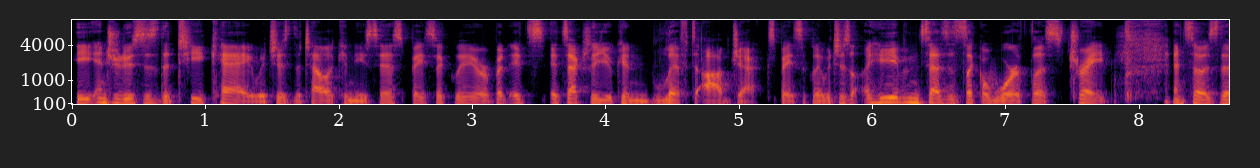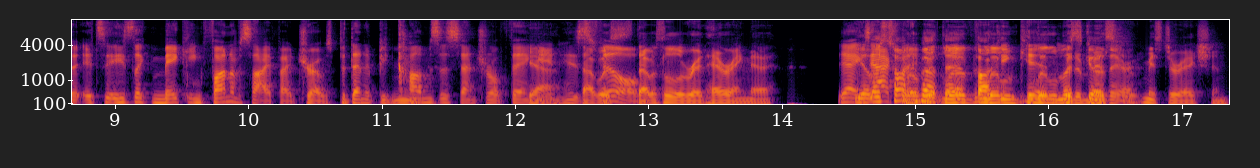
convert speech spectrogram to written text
he introduces the tk which is the telekinesis basically or but it's it's actually you can lift objects basically which is he even says it's like a worthless trait and so is the it's he's like making fun of sci-fi tropes but then it mm. becomes a central thing yeah, in his that was film that was a little red herring there. yeah Yeah, let's talk about that fucking kid. Let's bit go of mis- there. misdirection.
